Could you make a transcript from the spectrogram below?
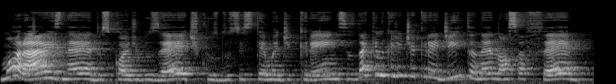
morais, né? Dos códigos éticos, do sistema de crenças, daquilo que a gente acredita, né? Nossa fé,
